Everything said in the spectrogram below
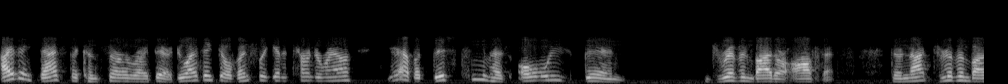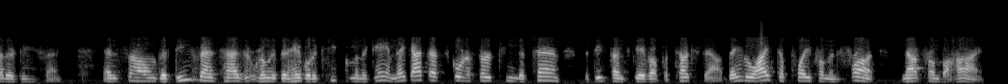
I think that's the concern right there. Do I think they'll eventually get it turned around? Yeah, but this team has always been driven by their offense. They're not driven by their defense. And so the defense hasn't really been able to keep them in the game. They got that score to 13 to 10. The defense gave up a touchdown. They like to play from in front, not from behind.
